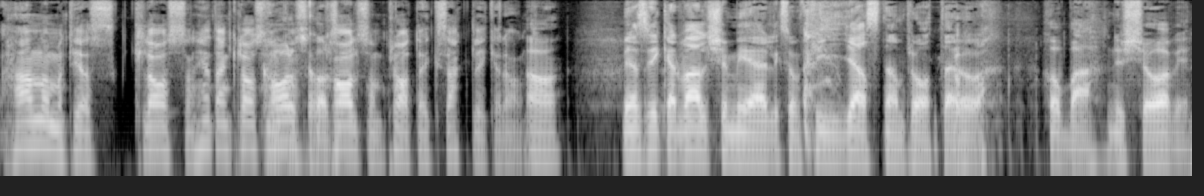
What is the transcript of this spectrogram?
Han och Mattias Claesson, heter han Claesson? Karlsson. Karlsson pratar exakt likadant. Ja. Medan Rickard Wall kör mer liksom Fias när han pratar och, och bara, nu kör vi.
